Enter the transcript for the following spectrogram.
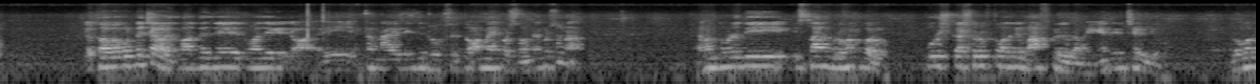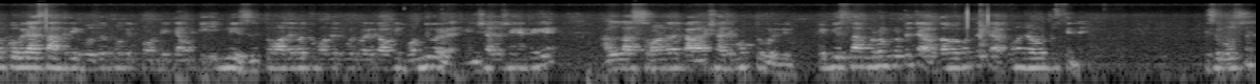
কেউ তবা করতে চাও? তোমাদের যে, তোমাদের এই একটা নারী যে ঢুকছে তো অন্যায় করছ অন্যায় করছ না? এখন তোমরা যদি ইসলাম গ্রহণ করো, পুরস্কার স্বরূপ তোমাদেরকে মাফ করে দেবো আমি এখান থেকে ছেড়ে দেবো। কোনো কবিরাজ, তান্ত্রিক, হুজুর, ফকির, পণ্ডিত, এমনকি ইংলিশ তোমাদের বা তোমাদের পরিবারে কাউকে বন্দি করে রাখে, ইনশাআল্লাহ সেখান থেকে আল্লাহ সোহানের কালামের সাহায্যে মুক্ত করে দিব কেউ কি ইসলাম গ্রহণ করতে চাও তবা করতে চাও, কোনো জবরদস্তি নেই। কিছু বলছেন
